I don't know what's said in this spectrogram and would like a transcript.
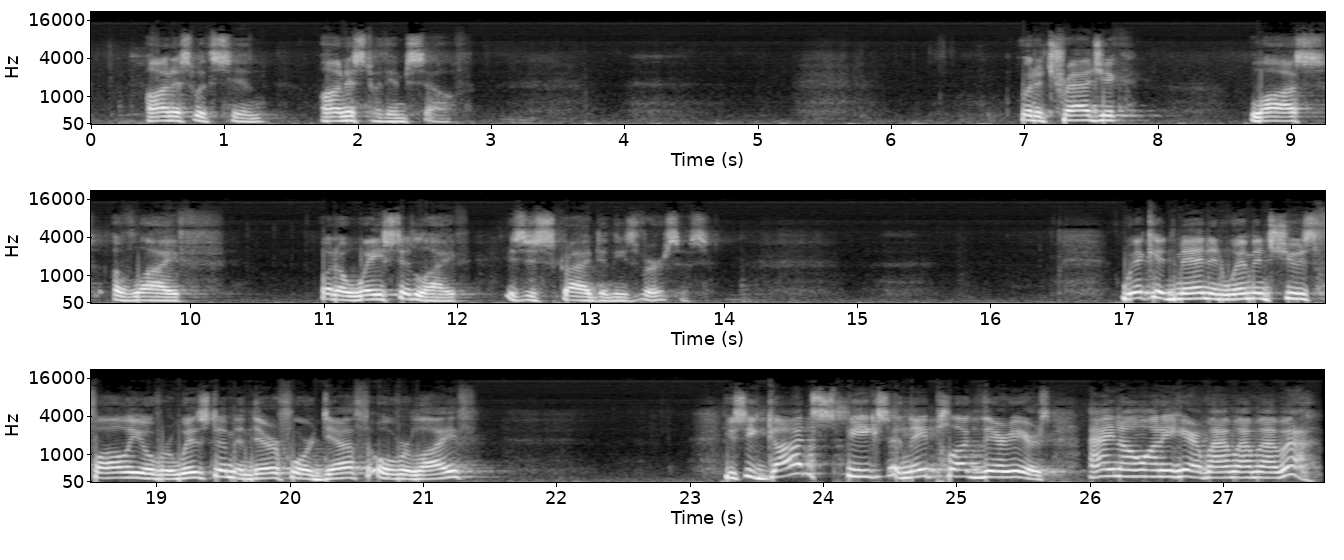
honest with sin, honest with himself. What a tragic loss of life. What a wasted life is described in these verses. Wicked men and women choose folly over wisdom and therefore death over life. You see, God speaks and they plug their ears. I don't want to hear blah, blah, blah, blah.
